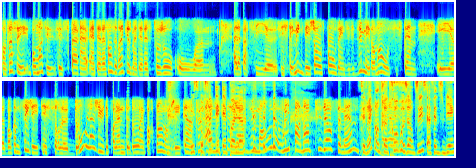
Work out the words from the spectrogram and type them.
Donc ça, c'est pour moi, c'est super intéressant. C'est vrai que je m'intéresse toujours au, à la partie systémique des choses, pas aux individus, mais vraiment au système. Et bon, comme tu sais, j'ai été sur le dos, là. J'ai eu des problèmes de dos importants, donc j'ai été un oui, peu pour ça que pas là. du monde. Oui, pendant plusieurs semaines. C'est vrai qu'on te retrouve euh, aujourd'hui, ça fait du bien.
